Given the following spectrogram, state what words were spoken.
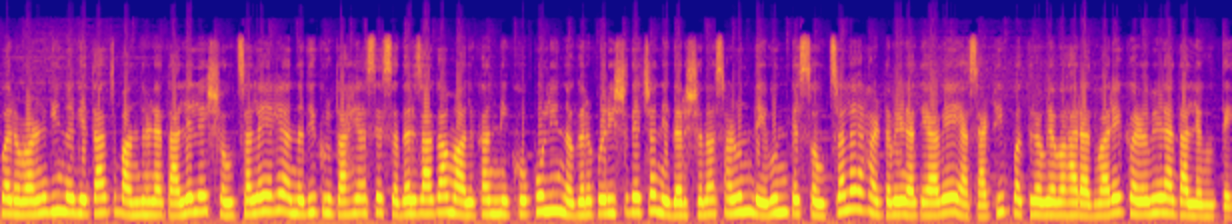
परवानगी न घेताच बांधण्यात आलेले शौचालय हे अनधिकृत आहे असे सदर जागा मालकांनी खोपोली नगर परिषदेच्या निदर्शनास आणून देऊन ते शौचालय हटविण्यात यावे यासाठी पत्रव्यवहाराद्वारे कळविण्यात आले होते.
